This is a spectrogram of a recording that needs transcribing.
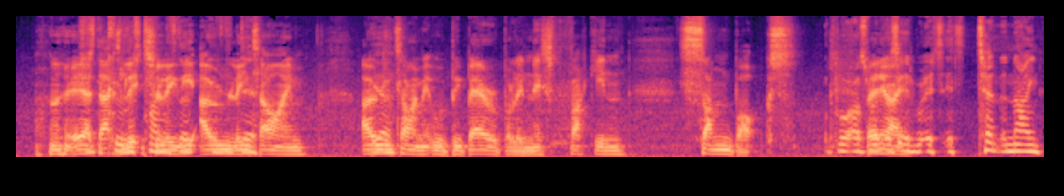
yeah, that's literally the, the- of the only time, only Yeah. time it would be bearable in this fucking sunbox. But as But well anyway. it, it's, it's 10 to 9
